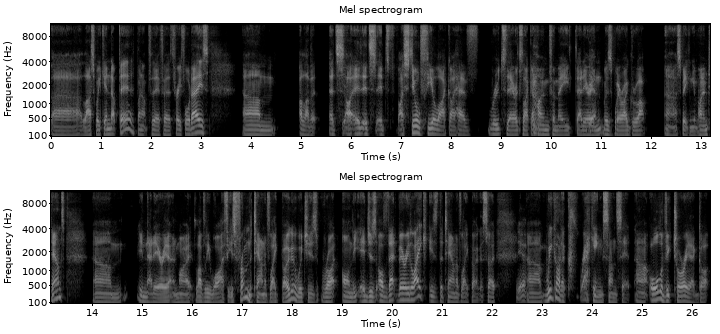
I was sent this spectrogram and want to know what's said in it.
uh, last weekend up there. Went up there for three, four days. Um, I love it. It's Yeah. I, it's it's. I still feel like I have roots there. It's like a home for me. That area Yeah. and was where I grew up. Uh, speaking of hometowns, um, in that area, and my lovely wife is from the town of Lake Boga, which is right on the edges of that very lake. Is the town of Lake Boga. So Yeah. um, we got a cracking sunset. Uh, all of Victoria got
